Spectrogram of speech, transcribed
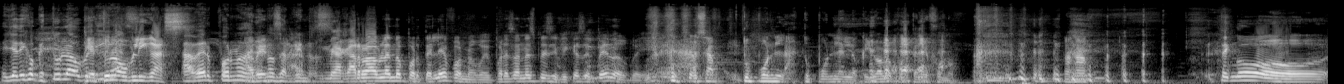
ella dijo que tú la Que obligas. tú la obligas. A ver porno de A ver, menos ah, albinos. Me agarró hablando por teléfono, güey. Por eso no especifica ese pedo, güey. O sea, tú ponla, tú ponla en lo que yo hablo por teléfono. Ajá. Tengo.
